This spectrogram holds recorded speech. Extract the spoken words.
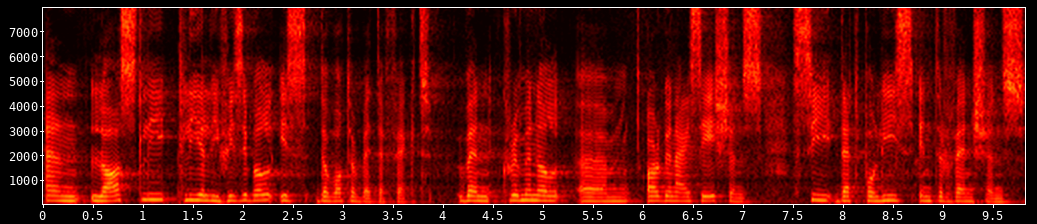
And lastly, clearly visible is the waterbed effect. When criminal um, organizations see that police interventions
